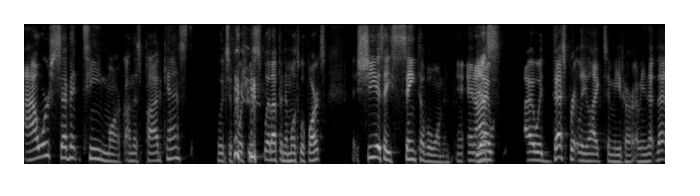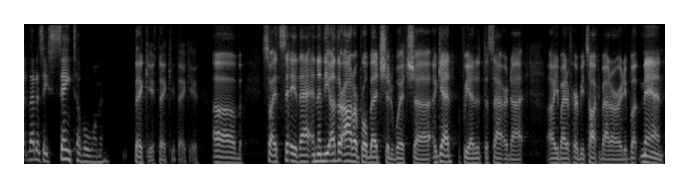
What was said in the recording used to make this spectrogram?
hour seventeen mark on this podcast, which of course we split up into multiple parts, she is a saint of a woman, and, and yes. I I would desperately like to meet her. I mean that that, that is a saint of a woman. Thank you, thank you, thank you. Um, so I'd say that, and then the other honorable mention, which uh, again, if we edit this out or not, uh, you might have heard me talk about it already. But man,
